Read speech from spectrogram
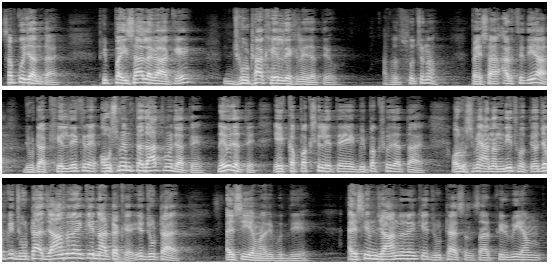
सब कोई जानता है। फिर पैसा लगा के झूठा खेल देखने जाते हो। अब सोचो ना पैसा अर्थ दिया, झूठा खेल देख रहे हैं, और उसमें हम तदात्म हो जाते हैं, नहीं हो जाते। एक का पक्ष लेते हैं, एक विपक्ष हो जाता है, और उसमें आनंदित होते हो। जबकि झूठा जान रहे हैं कि नाटक है, ये झूठा है, ऐसी ही हमारी बुद्धि है। ऐसे हम जान रहे हैं कि झूठा है संसार, फिर भी हम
